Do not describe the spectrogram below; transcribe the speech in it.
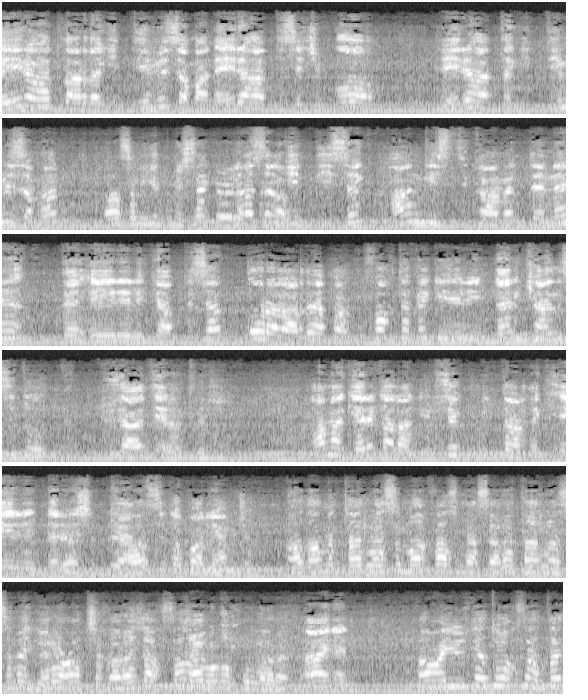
eğri hatlarda gittiğimiz zaman eğri hattı seçip o eğri hatta gittiğimiz zaman Nasıl gitmişsek öyle. nasıl çıkalım. gittiysek hangi istikamette ne de eğrilik yaptıysak oralarda yapar. Ufak tefek eğrilikleri kendisi düzeltir. Düzeltir. Ama geri kalan yüksek miktardaki eğrilikleri Ya şimdi kendisi toparlayamayacak. Adamın tarlası makas mesela tarlasına göre hat çıkaracaksan Tabii onu ki. kullanacak. Aynen. Ama %90 da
